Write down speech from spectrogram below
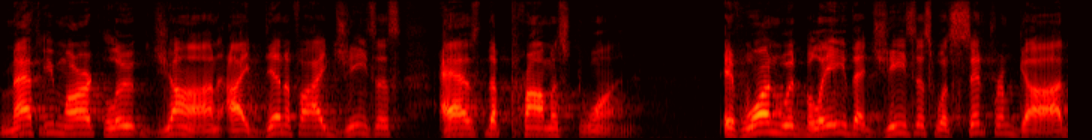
Matthew, Mark, Luke, John identified Jesus as the promised one. If one would believe that Jesus was sent from God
